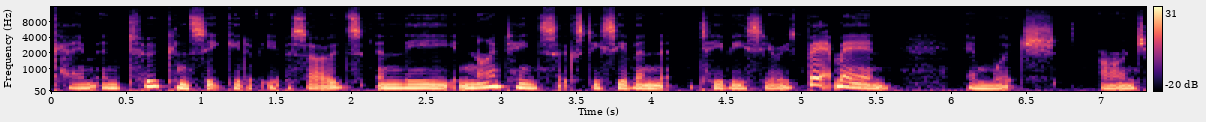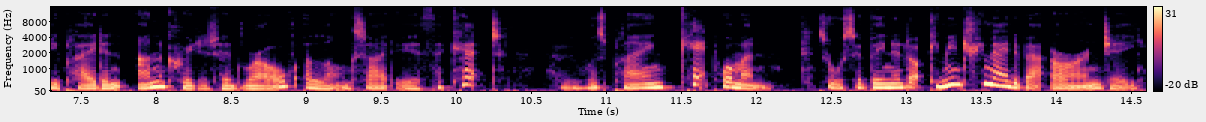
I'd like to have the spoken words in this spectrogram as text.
came in two consecutive episodes in the 1967 TV series Batman, in which Orangey played an uncredited role alongside Eartha Kitt, who was playing Catwoman. There's also been a documentary made about Orangey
